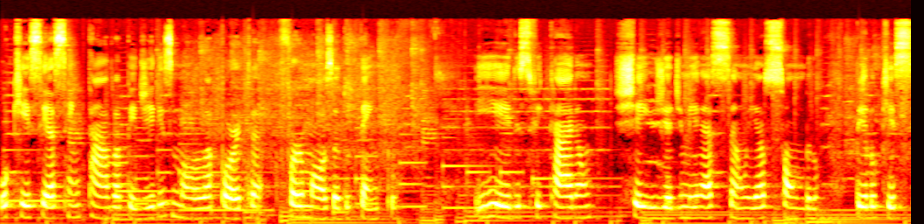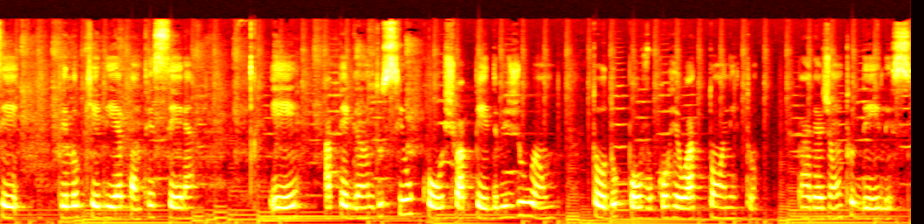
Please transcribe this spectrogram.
o que se assentava a pedir esmola à porta formosa do templo. E eles ficaram cheios de admiração e assombro pelo que se pelo que lhe acontecera. E, apegando-se o coxo a Pedro e João, todo o povo correu atônito para junto deles,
